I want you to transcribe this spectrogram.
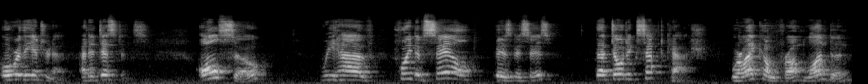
over the internet at a distance. Also, we have point of sale businesses that don't accept cash. Where I come from, London,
